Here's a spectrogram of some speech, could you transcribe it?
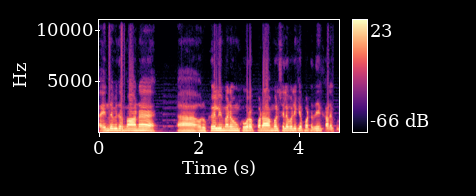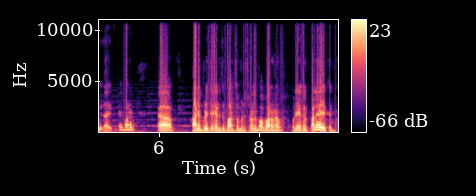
எந்த விதமான ஆஹ், ஒரு கேள்வி மனமும் கூறப்படாமல் செலவழிக்கப்பட்டதையும் காணக்கூடியதாக இருக்குது ஆஹ், காணி பிரச்சனை எடுத்து பார்த்தோம் என்று சொன்னாலும் அவ்வாறான விடயங்கள் பல இருக்கின்றன.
